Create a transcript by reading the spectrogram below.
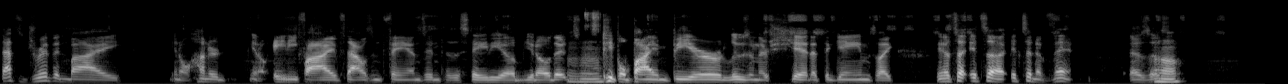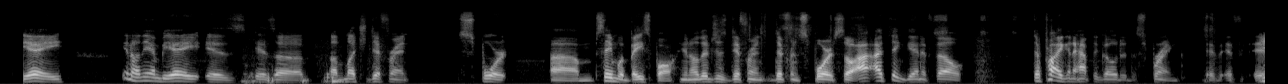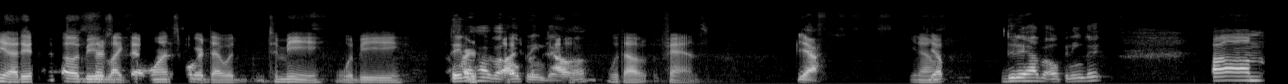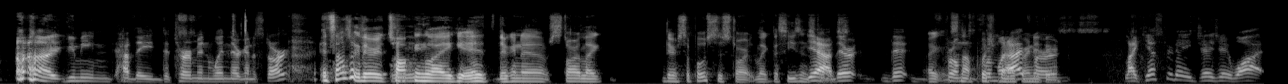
that's driven by you know hundred you know eighty five thousand fans into the stadium. You know, there's Mhm. people buying beer, losing their shit at the games. Like you know, it's a it's a it's an event as a Uh-huh. NBA, you know, the NBA is is a a much different sport. Um, same with baseball. You know, they're just different different sports. So I, I think the NFL, they're probably going to have to go to the spring. If, if, if Yeah, dude. That would be like that one sport that would, to me, would be They don't have an watch opening day, without, huh? without fans. yeah. You know. Yep. Do they have an opening day? Um, you mean have they determined when they're going to start? It sounds like they're talking Mm-hmm. like it, they're gonna start like they're supposed to start like the season. Yeah, starts. they're, they Like, it's from not pushed from what back I've anything. heard. Like yesterday, JJ Watt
